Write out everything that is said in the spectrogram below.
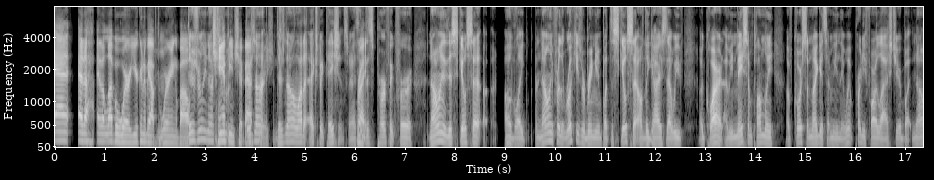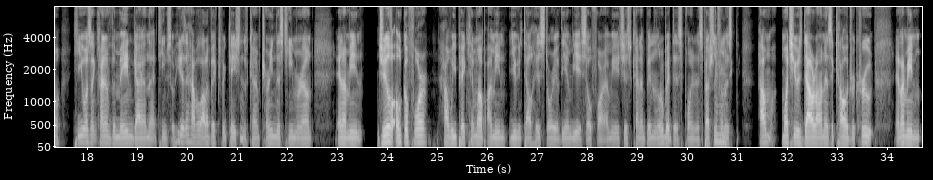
at at a at a level where you're going to be have to Mhm. worrying about there's really not too- championship there's aspirations. Not, there's not a lot of expectations, and I think Right. this is perfect for not only the skill set of like not only for the rookies we're bringing in, but the skill set of the guys that we've acquired. I mean, Mason Plumlee, of course, the Nuggets. I mean, they went pretty far last year, but no, he wasn't kind of the main guy on that team, so he doesn't have a lot of expectations of kind of turning this team around. And I mean, Jill Okafor, how we picked him up. I mean, you can tell his story of the NBA so far. I mean, it's just kind of been a little bit disappointing, especially from Mhm. his how mu- much he was doubted on as a college recruit. And I mean,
